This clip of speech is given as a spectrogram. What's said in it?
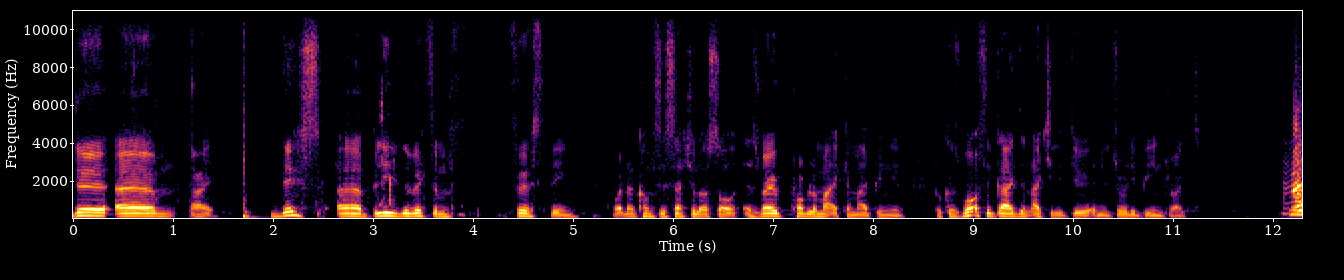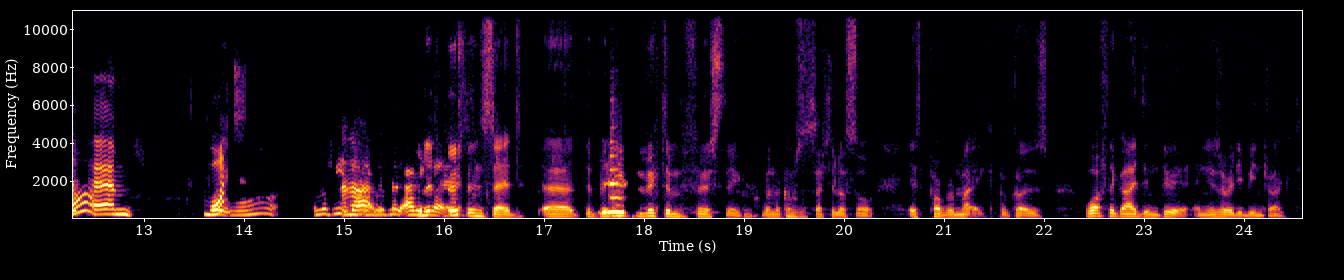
the um. All right, this uh believe the victim first thing when it comes to sexual assault is very problematic in my opinion because what if the guy didn't actually do it and is already being dragged? What? Um, what? Wait, what? Repeat I that. don't Repeat. I Well, this get it. person said uh, the believe the victim first thing when it comes to sexual assault is problematic because what if the guy didn't do it and he's already been drugged?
